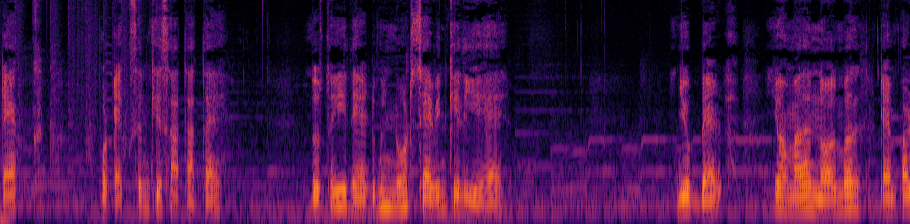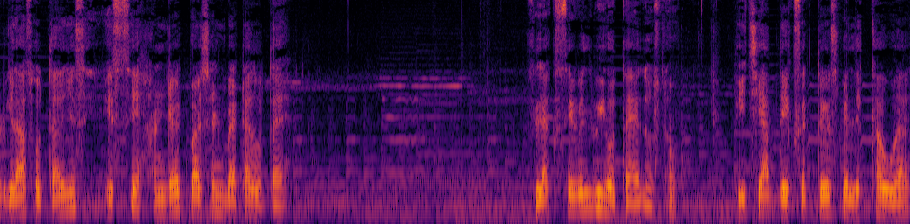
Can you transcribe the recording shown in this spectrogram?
टेक प्रोटेक्शन के साथ आता है। दोस्तों, ये रेडमी नोट 7 के लिए है, जो बैट जो हमारा नॉर्मल टेम्पर्ड गिलास होता है इससे 100 परसेंट बेटर होता है। फ्लेक्सिबल भी होता है दोस्तों। पीछे आप देख सकते हो, इस पर लिखा हुआ है।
